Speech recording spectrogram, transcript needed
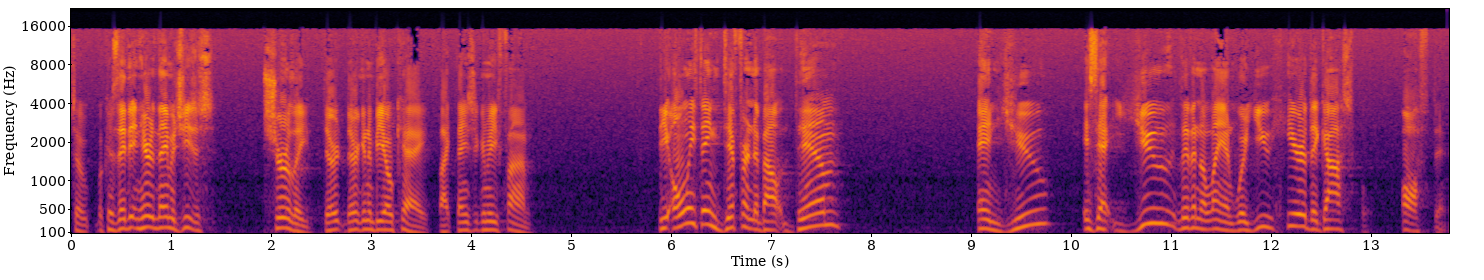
So, because they didn't hear the name of Jesus, surely they're, they're going to be okay. Like things are going to be fine. The only thing different about them and you is that you live in a land where you hear the gospel often.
